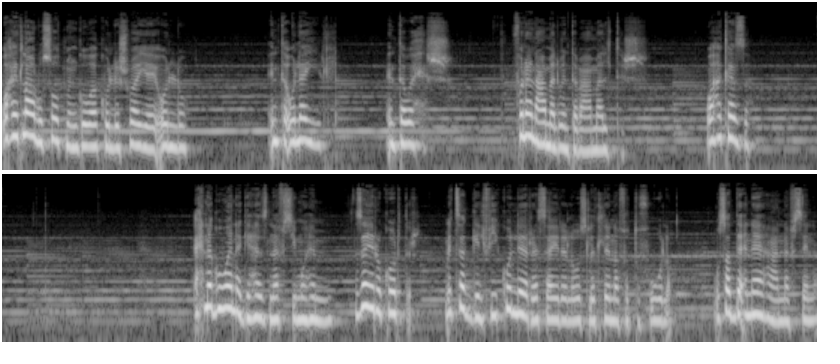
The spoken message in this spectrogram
وهيطلع له صوت من جواه كل شوية يقول له انت قليل انت وحش. فلان عمل وانت ما عملتش. وهكذا. إحنا جوانا جهاز نفسي مهم زي ريكوردر. متسجل فيه كل الرسائل اللي وصلت لنا في الطفولة وصدقناها عن نفسنا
